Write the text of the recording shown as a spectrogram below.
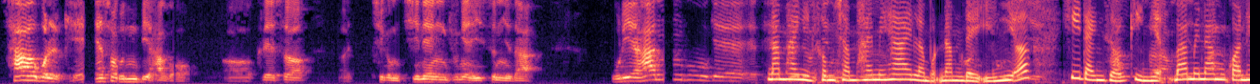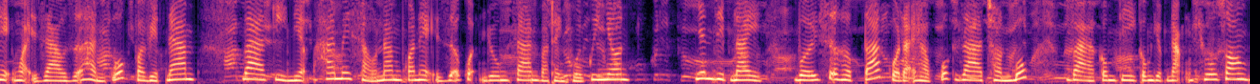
사업을 계속 준비하고 어, 그래서 지금 진행 중에 있습니다. Năm 2022 là một năm đầy ý nghĩa khi đánh dấu kỷ niệm 30 năm quan hệ ngoại giao giữa Hàn Quốc và Việt Nam và kỷ niệm 26 năm quan hệ giữa quận Yongsan và thành phố Quy Nhơn. Nhân dịp này, với sự hợp tác của Đại học Quốc gia Chonbuk và công ty công nghiệp nặng Hyosong,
